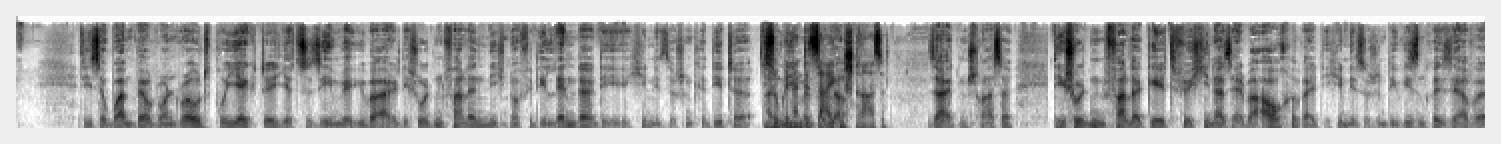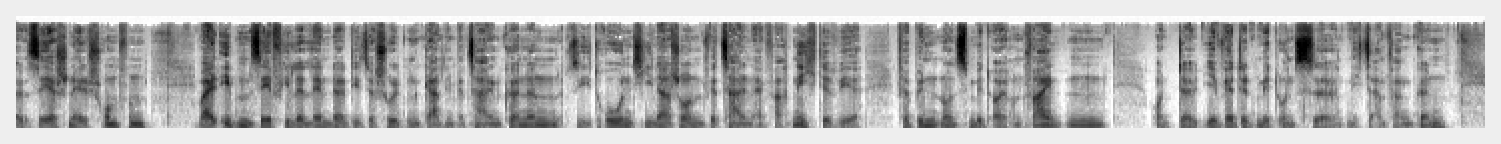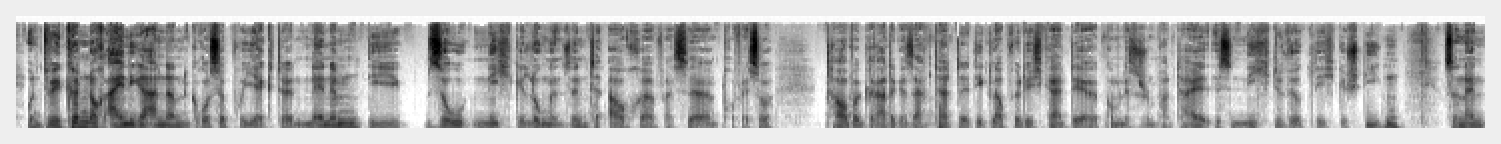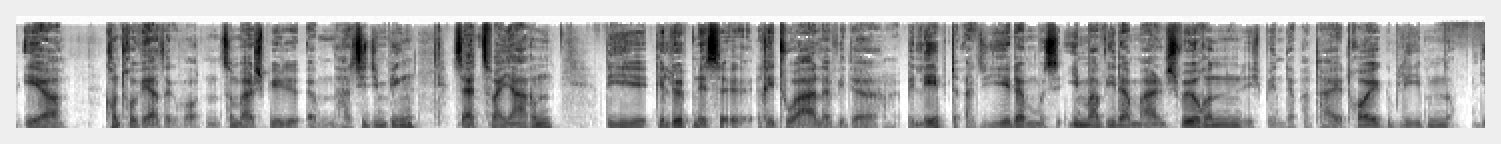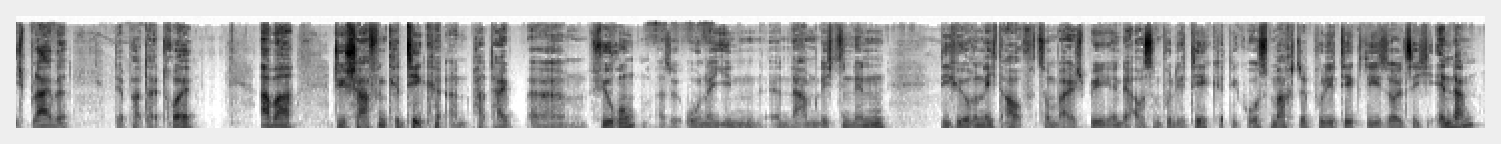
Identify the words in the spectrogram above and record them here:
diese One Belt One Road Projekte. Jetzt sehen wir überall die Schuldenfallen, nicht nur für die Länder, die chinesischen Kredite. Die sogenannte Seidenstraße. Seidenstraße. Die Schuldenfalle gilt für China selber auch, weil die chinesischen Devisenreserve sehr schnell schrumpfen, weil eben sehr viele Länder diese Schulden gar nicht mehr zahlen können. Sie drohen China schon, wir zahlen einfach nicht, wir verbünden uns mit euren Feinden und äh, ihr werdet mit uns äh, nichts anfangen können. Und wir können noch einige andere große Projekte nennen, die so nicht gelungen sind. Auch äh, was äh, Professor Taube gerade gesagt hatte, die Glaubwürdigkeit der Kommunistischen Partei ist nicht wirklich gestiegen, sondern eher kontroverser geworden. Zum Beispiel ähm, hat Xi Jinping seit zwei Jahren die Gelöbnisrituale wieder belebt. Also jeder muss immer wieder mal schwören, ich bin der Partei treu geblieben, ich bleibe der Partei treu. Aber die scharfen Kritik an Parteiführung, also ohne ihn namentlich zu nennen, die hören nicht auf. Zum Beispiel in der Außenpolitik, die Großmachtpolitik, die soll sich ändern.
